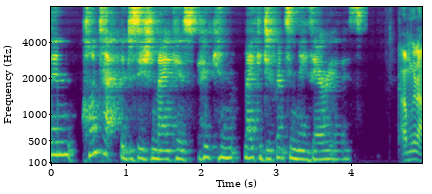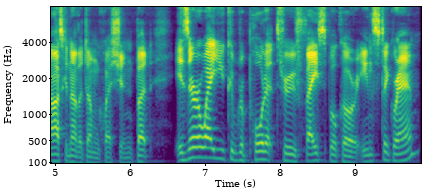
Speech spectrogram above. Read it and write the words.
then contact the decision makers who can make a difference in these areas. I'm going to ask another dumb question, but is there a way you could report it through Facebook or Instagram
